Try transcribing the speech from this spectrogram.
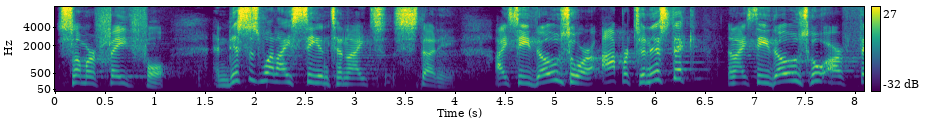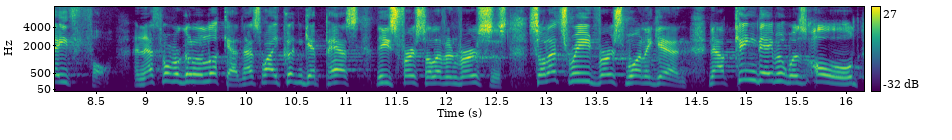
some are faithful. And this is what I see in tonight's study. I see those who are opportunistic and I see those who are faithful. And that's what we're going to look at. And that's why I couldn't get past these first 11 verses. So let's read verse 1 again. Now, King David was old,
